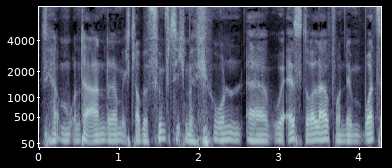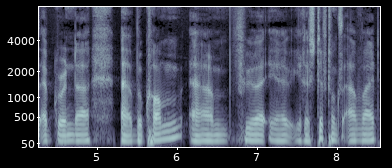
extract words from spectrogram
Sie haben unter anderem, ich glaube, 50 Millionen äh, US-Dollar von dem WhatsApp-Gründer äh, bekommen ähm, für ihr, ihre Stiftungsarbeit,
